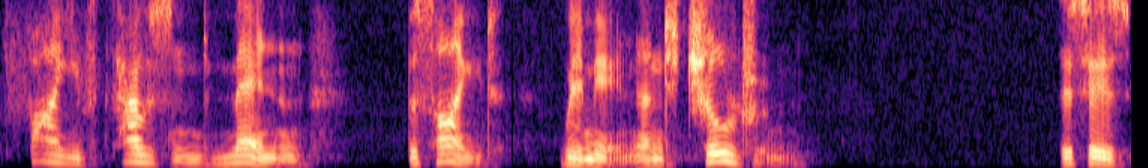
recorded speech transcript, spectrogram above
five thousand men, beside women and children. This is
